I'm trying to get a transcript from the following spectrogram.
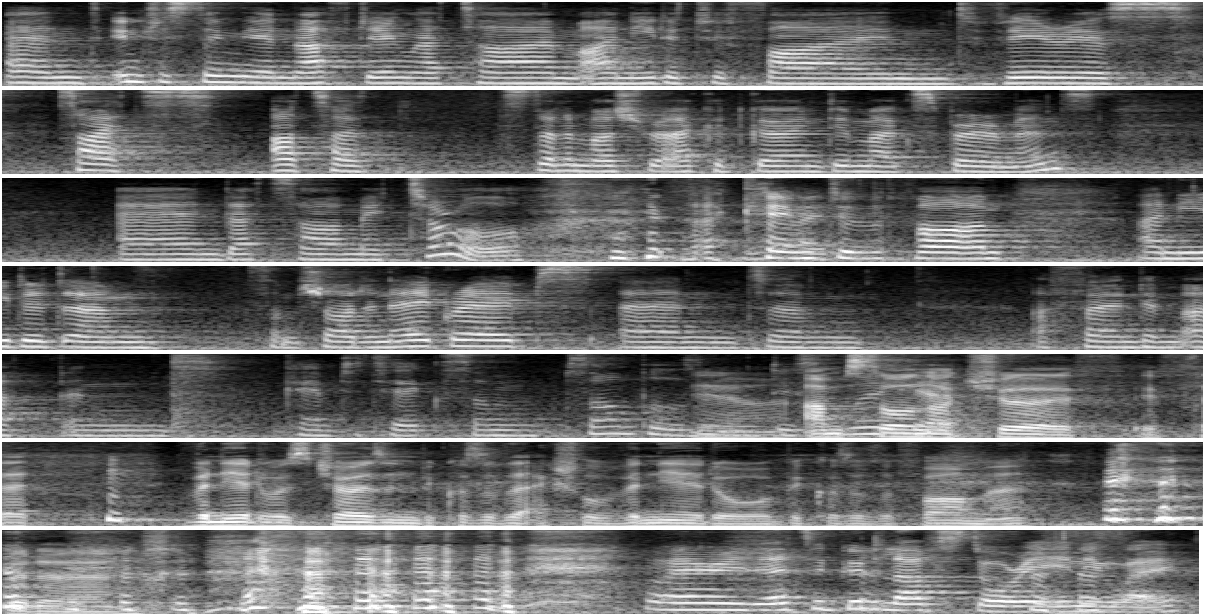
And interestingly enough, during that time, I needed to find various sites outside Stellenbosch where I could go and do my experiments. And that's how I met Tyrrell. I came right. to the farm I needed um, some Chardonnay grapes, and um, I phoned him up and came to take some samples yeah. some I'm still here. not sure if, if that vineyard was chosen because of the actual vineyard or because of the farmer. But uh... well, that's a good love story anyway.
